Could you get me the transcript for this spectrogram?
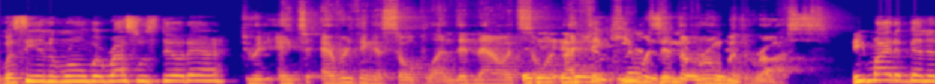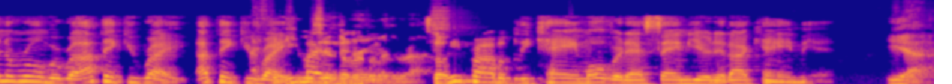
was he in the room where Russ was still there? Dude, it's everything is so blended now. It's so. It, it I think he was in the room with Russ. He might have been in the room with Russ. I think you're right. I think you're I right. Think he, he was in the been room with Russ. So he probably came over that same year that I came in. Yeah,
